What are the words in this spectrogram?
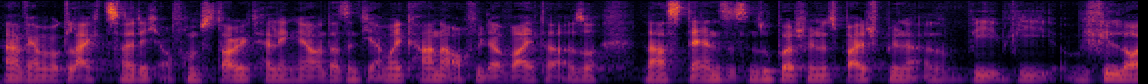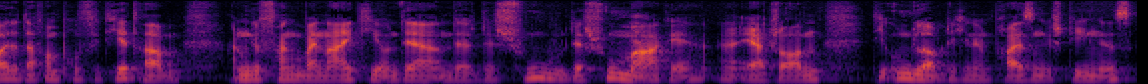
Äh, wir haben aber gleichzeitig auch vom Storytelling her und da sind die Amerikaner auch wieder weiter. Also Last Dance ist ein super schönes Beispiel, also wie, wie, wie viele Leute davon profitiert haben. Angefangen bei Nike und der, der, der Schuh, der Schuhmarke äh, Air Jordan, die unglaublich in den Preisen gestiegen ist,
